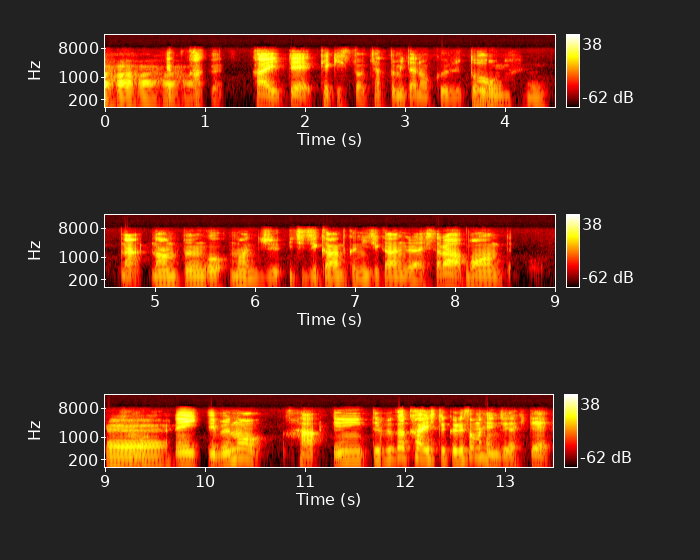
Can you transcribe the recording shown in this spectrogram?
いはいはいはいな、はい。書く書いてテキストチャットみたいなのを送ると、うんうん。な何分後、まあ、10 1時間とか2時間ぐらいしたらポーンって、えネイティブのはネイティブが返してくれそうな返事が来て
